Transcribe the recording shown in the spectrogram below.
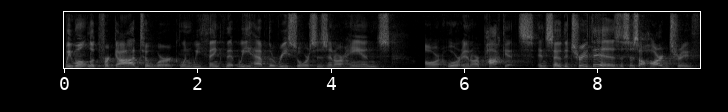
We won't look for God to work when we think that we have the resources in our hands or, or in our pockets. And so the truth is, this is a hard truth,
